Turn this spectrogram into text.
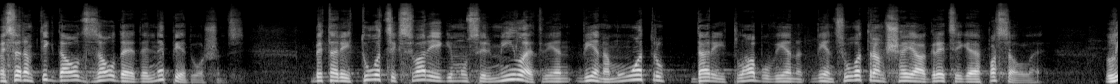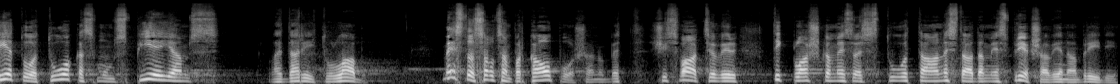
Mēs varam tik daudz zaudēt dēļ nepiedošanas, bet arī to, cik svarīgi mums ir mīlēt vien, vienam otru, darīt labu viena, viens otram šajā grēcīgajā pasaulē. Lietot to, kas mums pieejams, lai darītu labu. Mēs to saucam par kalpošanu, bet šis vārds jau ir tik plašs, ka mēs vairs to tā nestādāmies priekšā vienā brīdī.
